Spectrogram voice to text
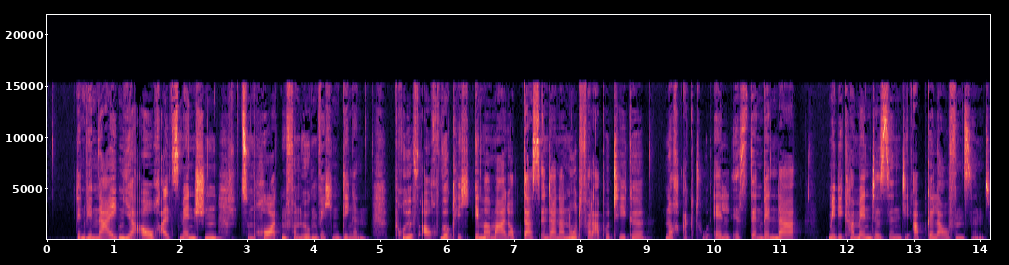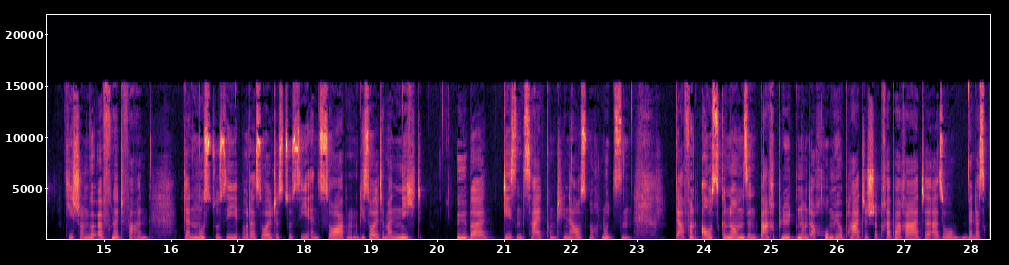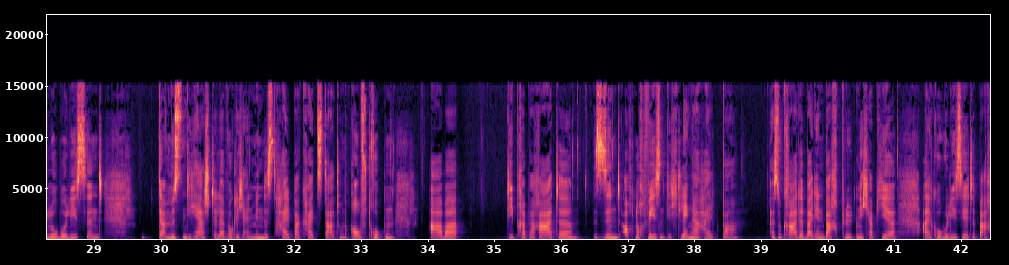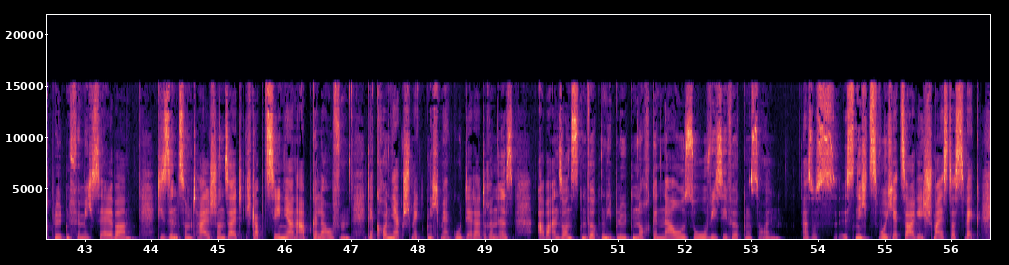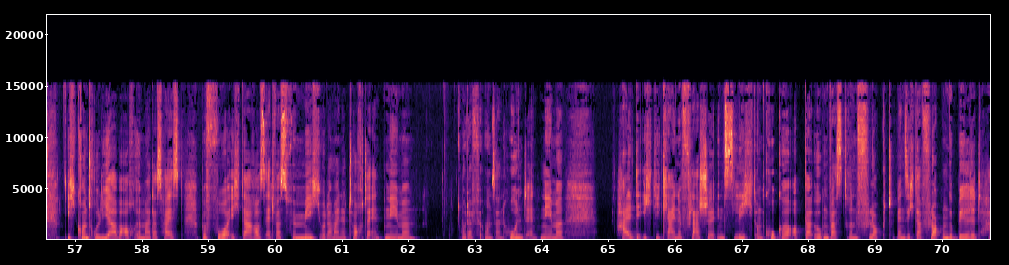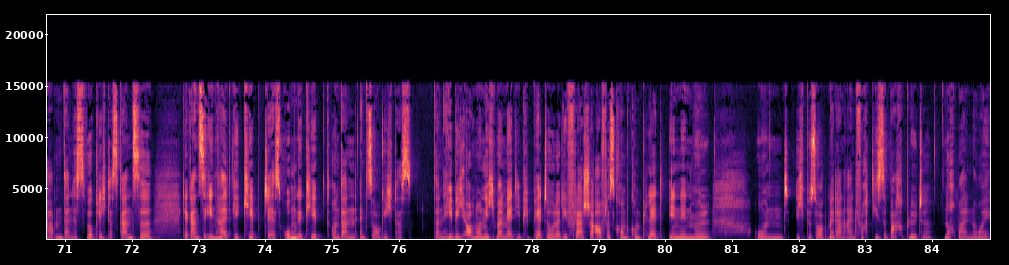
Denn wir neigen ja auch als Menschen zum Horten von irgendwelchen Dingen. Prüf auch wirklich immer mal, ob das in deiner Notfallapotheke noch aktuell ist. Denn wenn da Medikamente sind, die abgelaufen sind, die schon geöffnet waren, dann musst du sie oder solltest du sie entsorgen. Die sollte man nicht über diesen Zeitpunkt hinaus noch nutzen. Davon ausgenommen sind Bachblüten und auch homöopathische Präparate, also wenn das Globulis sind, da müssen die Hersteller wirklich ein Mindesthaltbarkeitsdatum aufdrucken, aber die Präparate sind auch noch wesentlich länger haltbar. Also gerade bei den Bachblüten, ich habe hier alkoholisierte Bachblüten für mich selber, die sind zum Teil schon seit, ich glaube, zehn Jahren abgelaufen. Der Cognac schmeckt nicht mehr gut, der da drin ist, aber ansonsten wirken die Blüten noch genau so, wie sie wirken sollen. Also es ist nichts, wo ich jetzt sage, ich schmeiß das weg. Ich kontrolliere aber auch immer. Das heißt, bevor ich daraus etwas für mich oder meine Tochter entnehme, oder für unseren Hund entnehme, halte ich die kleine Flasche ins Licht und gucke, ob da irgendwas drin flockt. Wenn sich da Flocken gebildet haben, dann ist wirklich das ganze, der ganze Inhalt gekippt, der ist umgekippt und dann entsorge ich das. Dann hebe ich auch noch nicht mal mehr die Pipette oder die Flasche auf, das kommt komplett in den Müll und ich besorge mir dann einfach diese Bachblüte nochmal neu.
